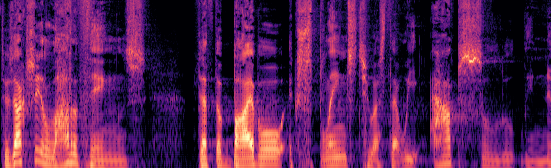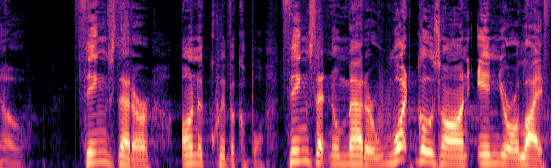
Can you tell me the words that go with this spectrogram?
There's actually a lot of things that the Bible explains to us that we absolutely know things that are unequivocal, things that no matter what goes on in your life,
